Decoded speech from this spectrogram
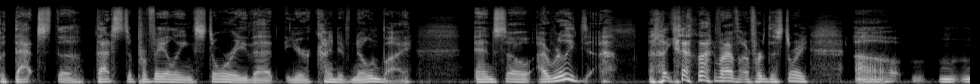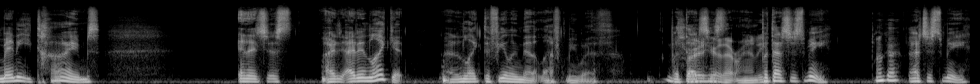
but that's the that's the prevailing story that you're kind of known by. And so I really I've heard this story uh, many times, and it's just I, I didn't like it. I didn't like the feeling that it left me with. But Sorry that's to hear that, Randy. But that's just me. Okay. That's just me.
